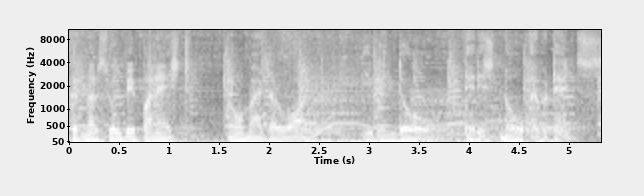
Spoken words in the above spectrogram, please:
Criminals will be punished no matter what, even though there is no evidence.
